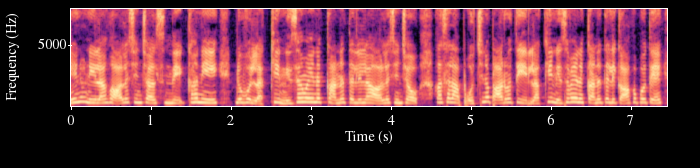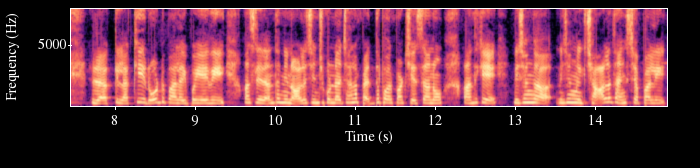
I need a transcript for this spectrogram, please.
నేను నీలాగా ఆలోచించాల్సింది కానీ నువ్వు లక్కీ నిజమైన కన్న తల్లిలా ఆలోచించావు. అసలు ఆ వచ్చిన పార్వతి లక్కీ నిజమైన కన్న తల్లి కాకపోతే లక్కీ లక్కీ రోడ్డు పాలైపోయేది. అసలు ఇదంతా నేను ఆలోచించకుండా చాలా పెద్ద పొరపాటు చేశాను. అందుకే నిజంగా నిజంగా నీకు చాలా థ్యాంక్స్ చెప్పాలి.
